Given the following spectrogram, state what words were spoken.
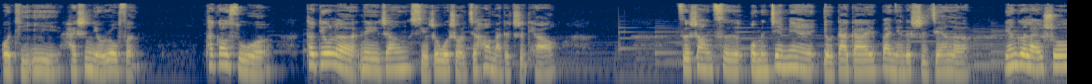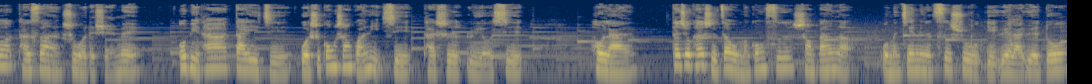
我提议还是牛肉粉。她告诉我，他丢了那一张写着我手机号码的纸条。自上次我们见面有大概半年的时间了，严格来说，她算是我的学妹。我比他大一级，我是工商管理系，他是旅游系。后来，他就开始在我们公司上班了，我们见面的次数也越来越多。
